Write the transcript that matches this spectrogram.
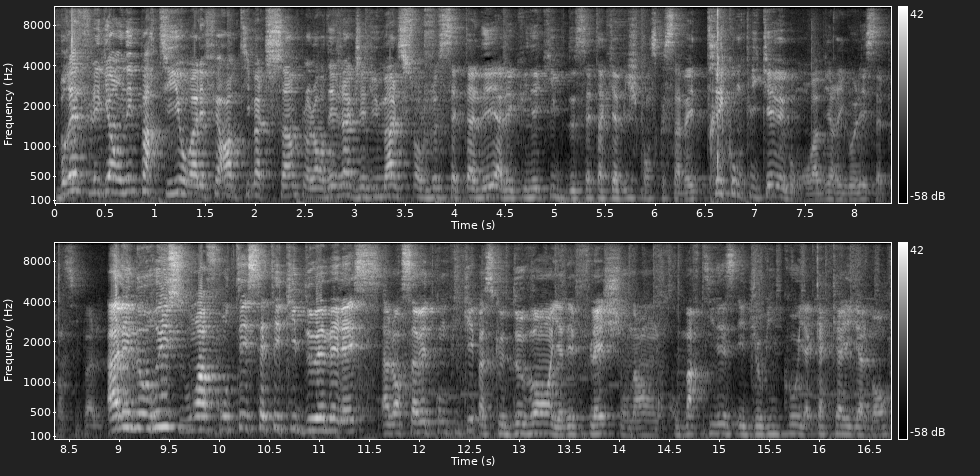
Bref les gars, on est parti, on va aller faire un petit match simple. Alors déjà que j'ai du mal sur le jeu cette année avec une équipe de 7 acabit, je pense que ça va être très compliqué, mais bon, on va bien rigoler, c'est le Allez, nos Russes vont affronter cette équipe de MLS. Alors ça va être compliqué parce que devant, il y a des flèches, on, a, on Martinez et Jovinko, il y a Kaka également.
